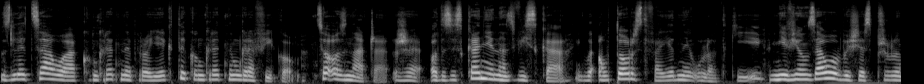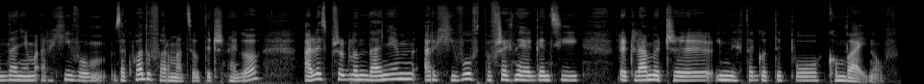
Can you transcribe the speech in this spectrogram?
zlecała konkretne projekty konkretnym grafikom, co oznacza, że odzyskanie nazwiska, jakby autorstwa jednej ulotki nie wiązałoby się z przeglądaniem archiwum zakładu farmaceutycznego, ale z przeglądaniem archiwów Powszechnej Agencji Reklamy czy innych tego typu kombajnów.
